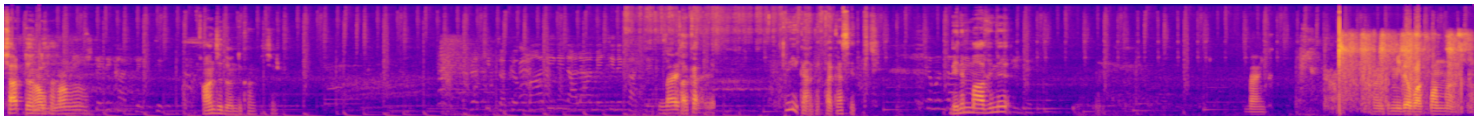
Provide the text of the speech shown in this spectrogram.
Çarp döndü. Katletti. Anca döndü kanka çarp. Nice. Taka... İyi kanka takas ettik. Benim mavimi-. Ben... Kanka mide bakman lazım.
